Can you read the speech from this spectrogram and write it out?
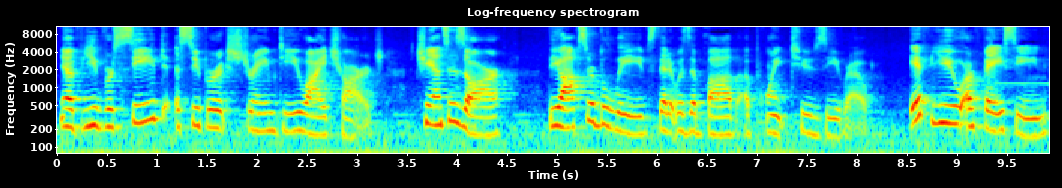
Now, if you've received a super extreme DUI charge, chances are the officer believes that it was above a .20. If you are facing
